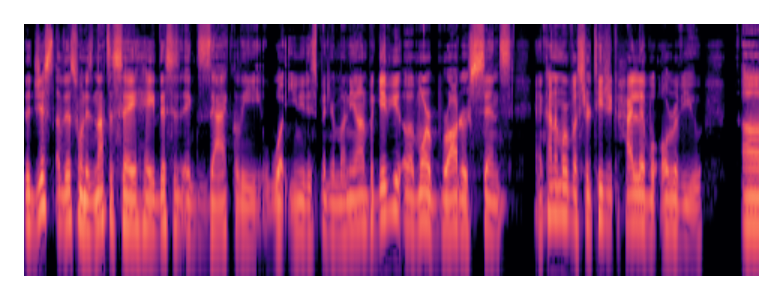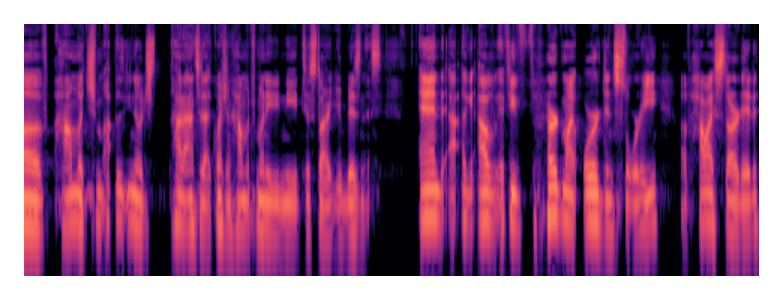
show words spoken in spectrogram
the gist of this one is not to say, hey, this is exactly what you need to spend your money on, but give you a more broader sense and kind of more of a strategic high level overview of how much, you know, just how to answer that question. How much money do you need to start your business? And uh, I'll, if you've heard my origin story of how I started,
